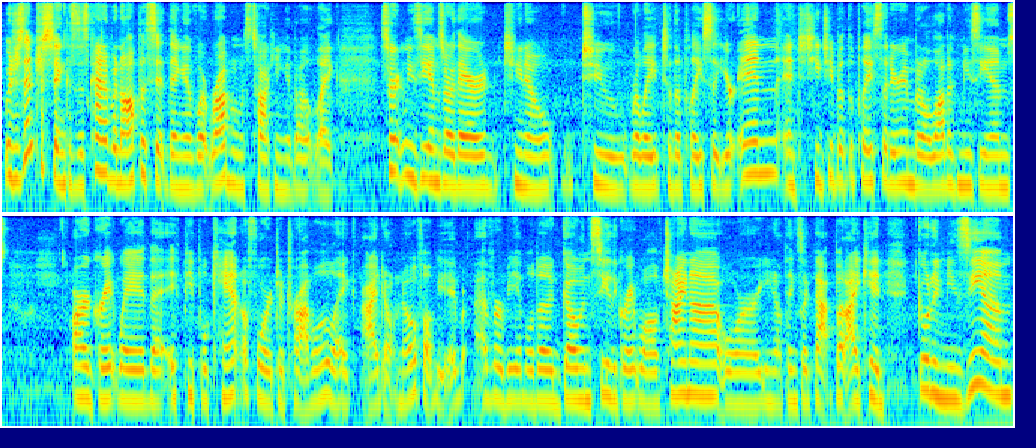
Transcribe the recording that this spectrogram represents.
which is interesting because it's kind of an opposite thing of what Robin was talking about. Like certain museums are there to you know to relate to the place that you're in and to teach you about the place that you're in, but a lot of museums are a great way that if people can't afford to travel, like I don't know if I'll be ever be able to go and see the Great Wall of China or you know things like that, but I could go to a museum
